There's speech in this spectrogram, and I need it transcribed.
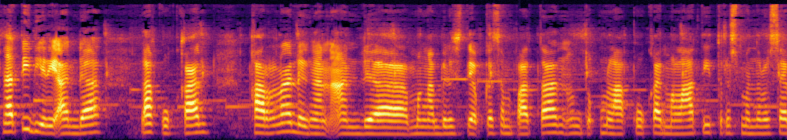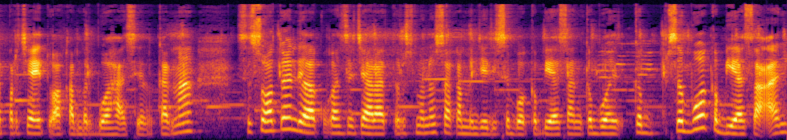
latih diri anda lakukan karena dengan Anda mengambil setiap kesempatan untuk melakukan melatih terus-menerus saya percaya itu akan berbuah hasil. Karena sesuatu yang dilakukan secara terus-menerus akan menjadi sebuah kebiasaan kebuah, ke, sebuah kebiasaan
